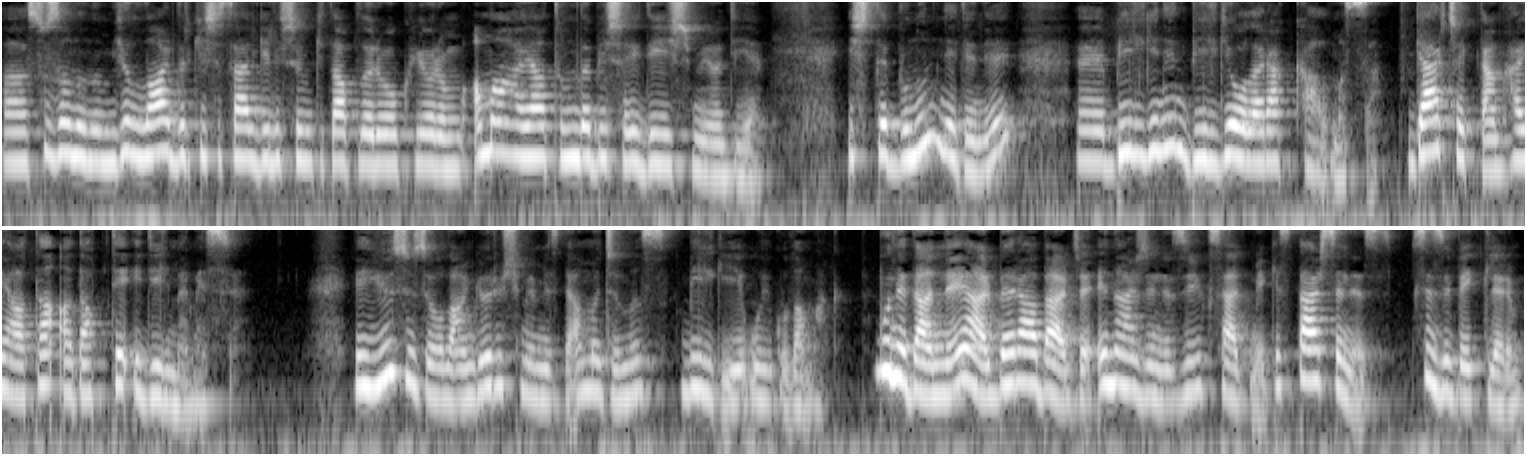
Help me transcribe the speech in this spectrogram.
Ee, Suzan Hanım yıllardır kişisel gelişim kitapları okuyorum ama hayatımda bir şey değişmiyor diye. İşte bunun nedeni e, bilginin bilgi olarak kalması. Gerçekten hayata adapte edilmemesi. Ve yüz yüze olan görüşmemizde amacımız bilgiyi uygulamak. Bu nedenle eğer beraberce enerjinizi yükseltmek isterseniz sizi beklerim.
